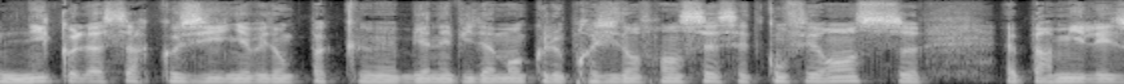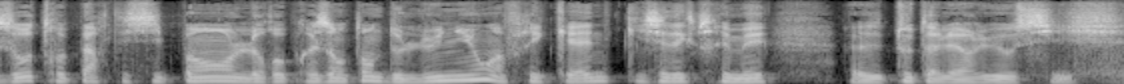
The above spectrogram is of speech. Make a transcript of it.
Nicolas Sarkozy. Il n'y avait donc pas que, bien évidemment, que le président français à cette conférence. Euh, parmi les autres participants, le représentant de l'Union africaine qui s'est exprimé euh, tout à l'heure lui aussi.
